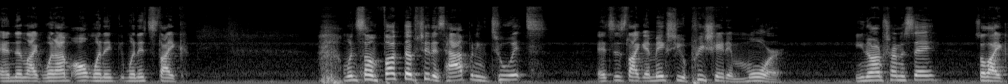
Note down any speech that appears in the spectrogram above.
And then like when I'm on when it when it's like when some fucked up shit is happening to it, it's just like it makes you appreciate it more. You know what I'm trying to say? So like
